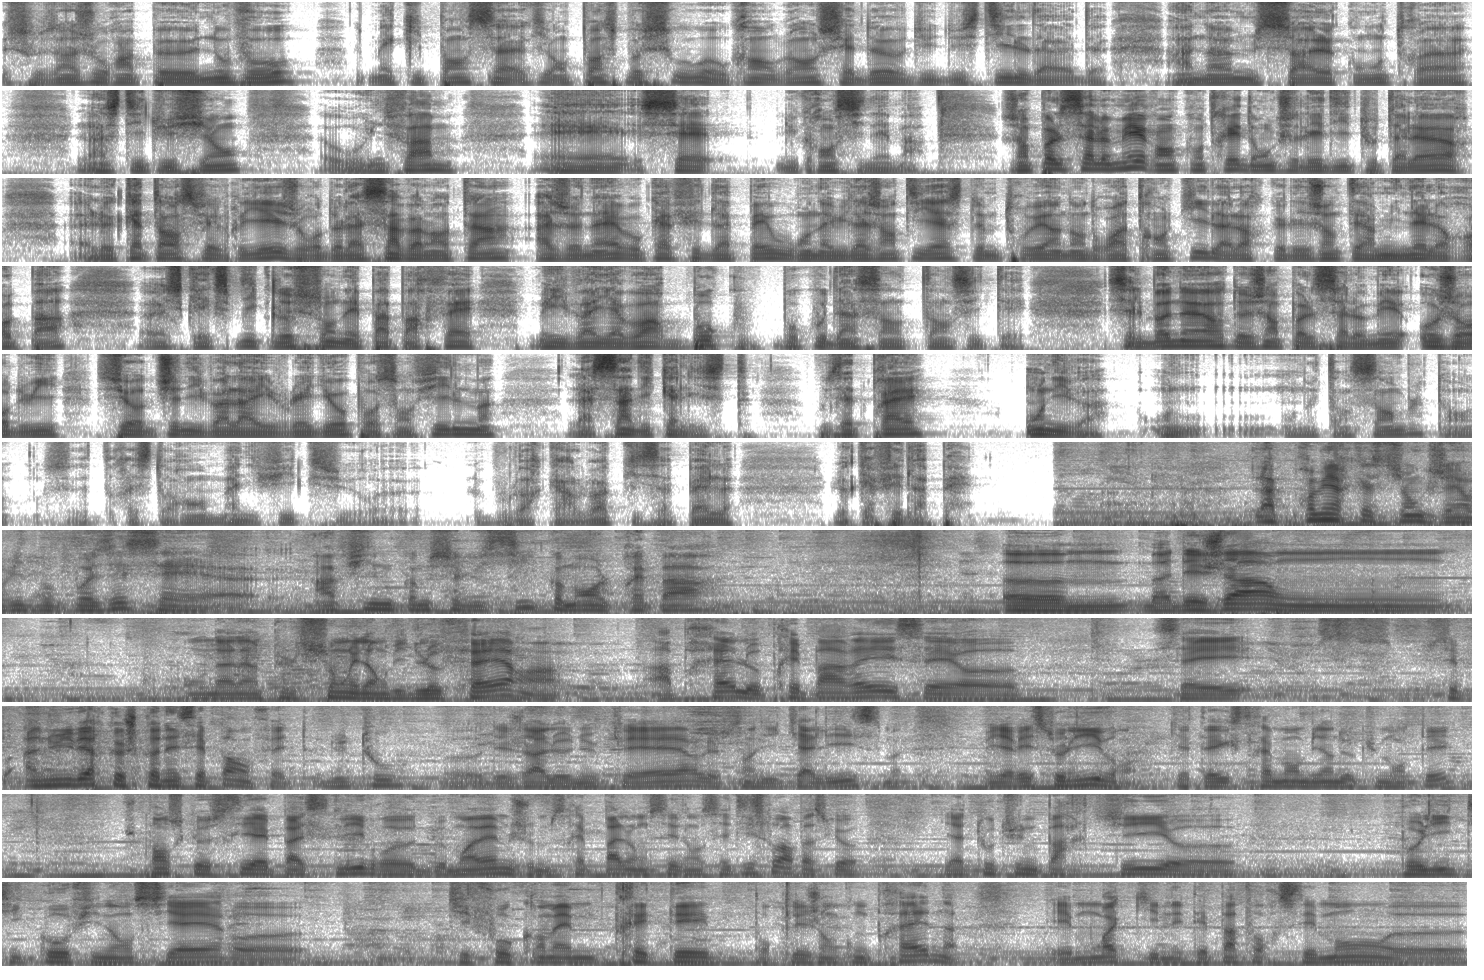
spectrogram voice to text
sous un jour un peu nouveau, mais qui pense, qui on pense beaucoup au grand grand chef-d'œuvre du, du, style d'un homme seul contre euh, l'institution ou une femme. Et c'est du grand cinéma. Jean-Paul Salomé rencontré donc, je l'ai dit tout à l'heure, euh, le 14 février, jour de la Saint-Valentin, à Genève, au Café de la Paix, où on a eu la gentillesse de me trouver un endroit tranquille alors que les gens terminaient leur repas, euh, ce qui explique que le son n'est pas parfait, mais il va y avoir beaucoup, beaucoup d'intensité. C'est le bonheur de Jean-Paul Salomé aujourd'hui sur Geneva Live Radio pour son film La syndicaliste. Vous êtes prêts? On y va. On, est ensemble dans ce restaurant magnifique sur euh, le boulevard Karl qui s'appelle le Café de la Paix. La première question que j'ai envie de vous poser, c'est euh, un film comme celui-ci, comment on le prépare? Euh, bah Déjà, on, a l'impulsion et l'envie de le faire. Après, le préparer, c'est euh, un univers que je connaissais pas en fait du tout. déjà le nucléaire, le syndicalisme, mais il y avait ce livre qui était extrêmement bien documenté. Je pense que s'il n'y avait pas ce livre de moi-même, je ne me serais pas lancé dans cette histoire parce qu'il y a toute une partie euh, politico-financière euh, qu'il faut quand même traiter pour que les gens comprennent. Et moi qui n'étais pas forcément euh,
